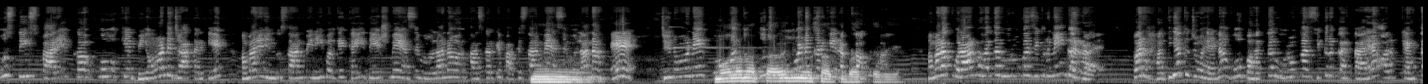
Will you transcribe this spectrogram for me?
उस तीस पारे का को के बियॉन्ड जा करके हमारे हिंदुस्तान में नहीं बल्कि कई देश में ऐसे मौलाना और खास करके पाकिस्तान में ऐसे हम्म। मौलाना है जिन्होंने हमारा कुरान बहत्तर गुरु का ज़िक्र नहीं कर रहा है पर हदियत जो है ना वो बहत्तर गुरु का ज़िक्र करता है और कहता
